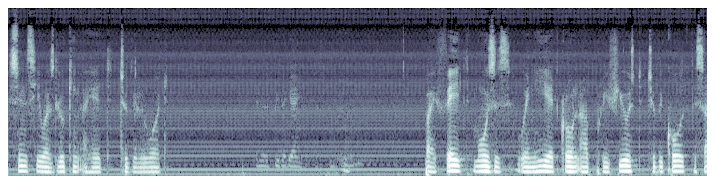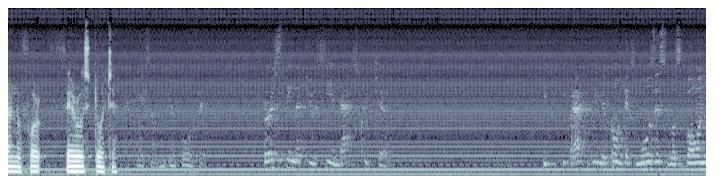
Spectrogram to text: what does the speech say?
since he was looking ahead to the reward. By faith, Moses, when he had grown up, refused to be called the son of Pharaoh's daughter. First thing that you see in that scripture, if, if I have to give the context, Moses was born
